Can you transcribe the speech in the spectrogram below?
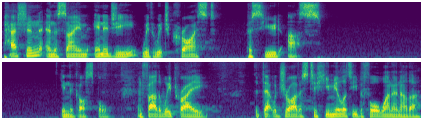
passion and the same energy with which Christ pursued us in the gospel. And Father, we pray that that would drive us to humility before one another,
